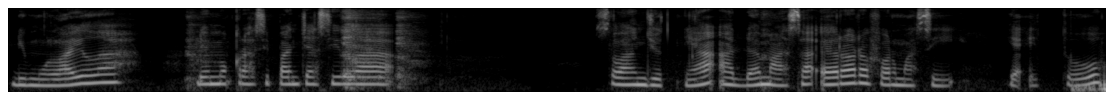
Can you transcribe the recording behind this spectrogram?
dimulailah demokrasi Pancasila. Selanjutnya ada masa era reformasi, yaitu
